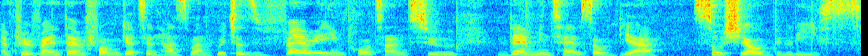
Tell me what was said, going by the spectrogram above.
and prevent them from getting husband, which is very important to them in terms of their social beliefs.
